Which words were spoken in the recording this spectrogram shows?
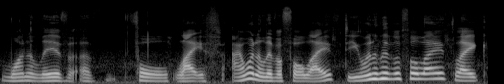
want to live a full life. I want to live a full life. Do you want to live a full life? Like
